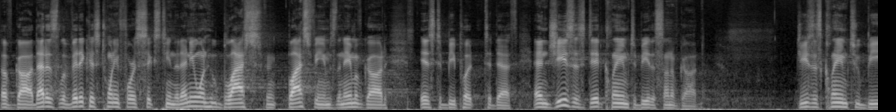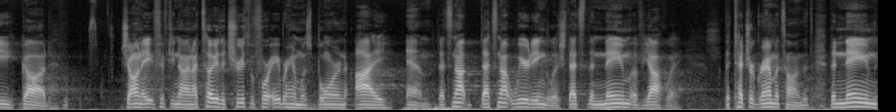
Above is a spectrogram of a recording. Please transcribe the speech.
of God. That is Leviticus 24 16, that anyone who blasphemes the name of God is to be put to death. And Jesus did claim to be the Son of God. Jesus claimed to be God. John 8 59, I tell you the truth, before Abraham was born, I am. That's not, that's not weird English, that's the name of Yahweh the tetragrammaton, the, the, name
